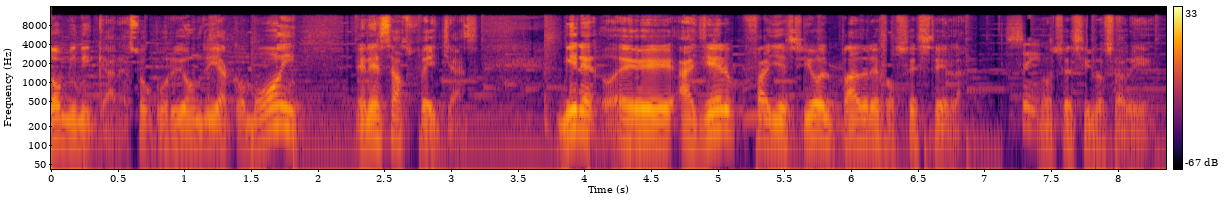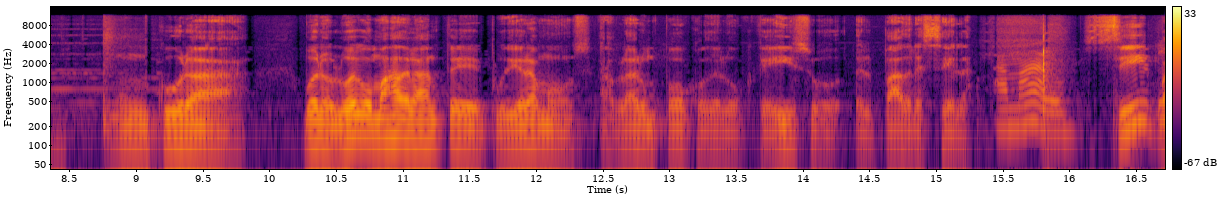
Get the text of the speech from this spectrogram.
Dominicana. Eso ocurrió un día como hoy, en esas fechas. Mire, eh, ayer falleció el padre José Cela. Sí. No sé si lo sabían. Un cura... Bueno, luego más adelante pudiéramos hablar un poco de lo que hizo el padre Cela. Amado. Sí, ¿Tú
